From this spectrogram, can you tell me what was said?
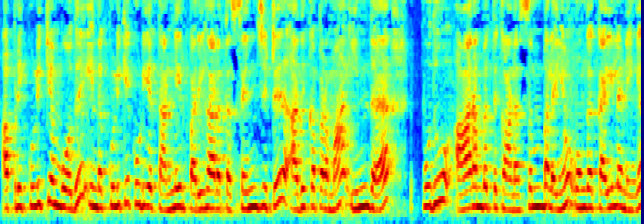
அப்படி குளிக்கும் போது இந்த குளிக்கக்கூடிய தண்ணீர் பரிகாரத்தை செஞ்சுட்டு அதுக்கப்புறமா இந்த புது ஆரம்பத்துக்கான சிம்பலையும் உங்க கையில நீங்க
